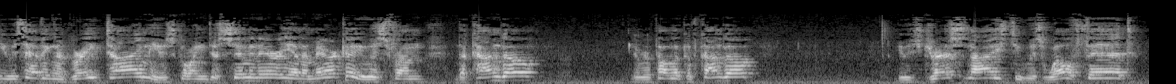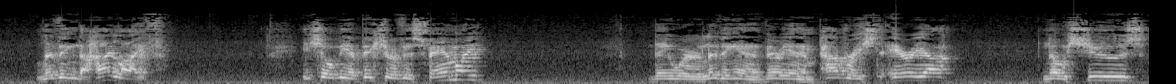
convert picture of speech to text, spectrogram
He was having a great time. He was going to seminary in America. He was from the Congo, the Republic of Congo. He was dressed nice. He was well fed, living the high life. He showed me a picture of his family. They were living in a very impoverished area. No shoes,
